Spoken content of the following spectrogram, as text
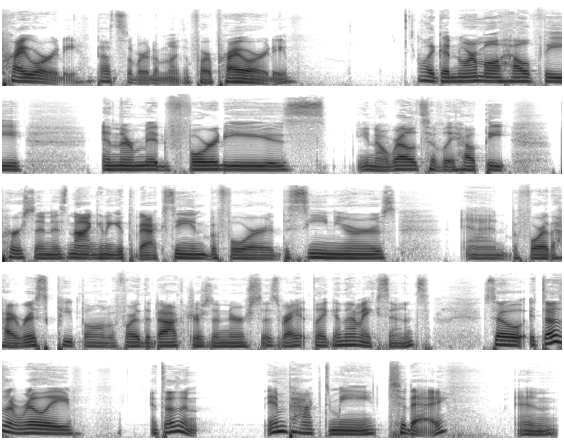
priority. That's the word I'm looking for. Priority. Like a normal, healthy, in their mid 40s, you know, relatively healthy person is not going to get the vaccine before the seniors and before the high risk people and before the doctors and nurses, right? Like, and that makes sense. So it doesn't really, it doesn't impact me today. And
